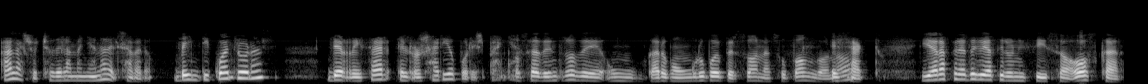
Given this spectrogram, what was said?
a las 8 de la mañana del sábado. 24 horas de rezar el rosario por España. O sea, dentro de un, claro, con un grupo de personas, supongo, ¿no? Exacto. Y ahora espérate que voy a hacer un inciso. Oscar,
